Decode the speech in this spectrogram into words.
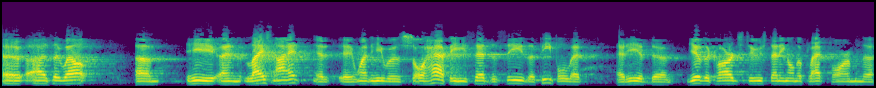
I said, well, um, he, and last night, it, it, when he was so happy, he said to see the people that, that he had, uh, give the cards to standing on the platform, the,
